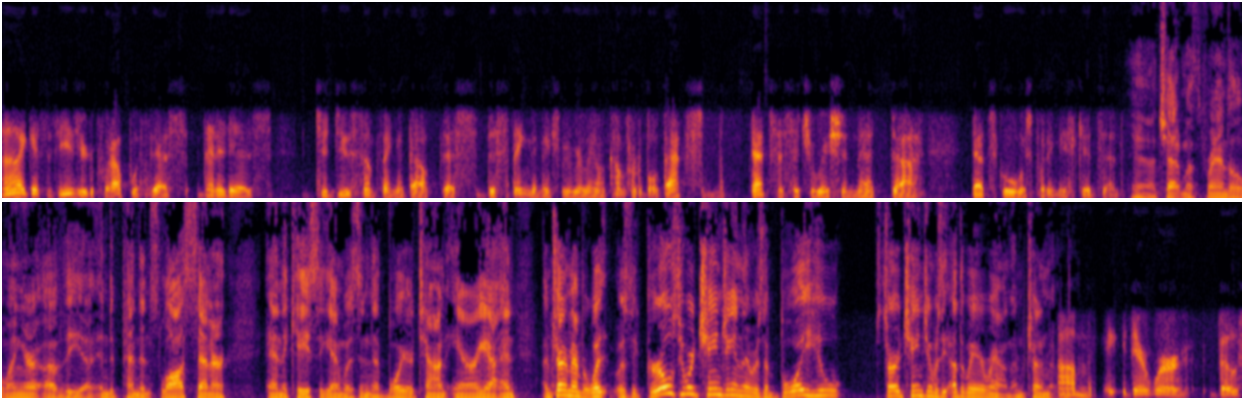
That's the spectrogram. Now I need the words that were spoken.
uh, i guess it's easier to put up with this than it is to do something about this this thing that makes me really uncomfortable that's that's the situation that uh that school was putting these kids in. Yeah, chatting with Randall Wenger of the uh, Independence Law Center, and the case again was in the Boyertown area. And I'm trying to remember, what, was it girls who were changing, and there was a boy who started changing? Was the other way around? I'm trying to. Um, there were both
